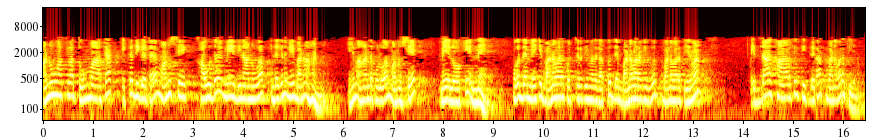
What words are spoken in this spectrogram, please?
90ක් හෙවත් 3 මාසයක් එක දිගට මිනිස්සේ කවුද මේ දින 90ක් ඉඳගෙන මේ බණ අහන්නේ? එහෙම අහන්න පුළුවන් මිනිස්සේ මේ ලෝකේ නැහැ. මොකද දැන් මේකේ බණවර කොච්චර තියෙනවද ගත්තොත් දැන් බණවර කිව්වොත් බණවර තියෙනවා 1432ක් බණවර තියෙනවා.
